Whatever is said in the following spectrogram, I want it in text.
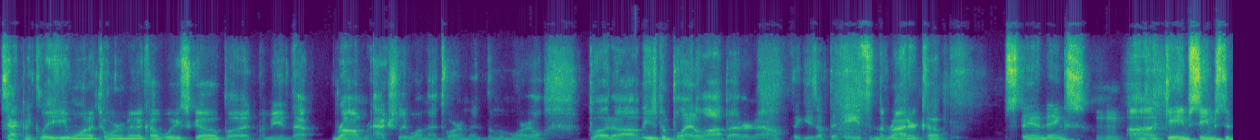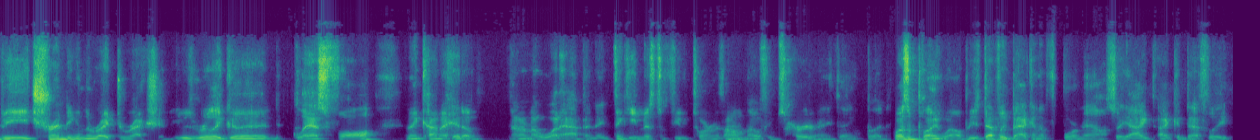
Technically, he won a tournament a couple weeks ago, but I mean that Rahm actually won that tournament, the Memorial. But uh, he's been playing a lot better now. I think he's up to eighth in the Ryder Cup standings. Mhm. Uh, game seems to be trending in the right direction. He was really good last fall, and then kind of hit a. I don't know what happened. I think he missed a few tournaments. I don't know if he was hurt or anything, but wasn't playing well. But he's definitely back in the form now. So yeah, I, I could definitely,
